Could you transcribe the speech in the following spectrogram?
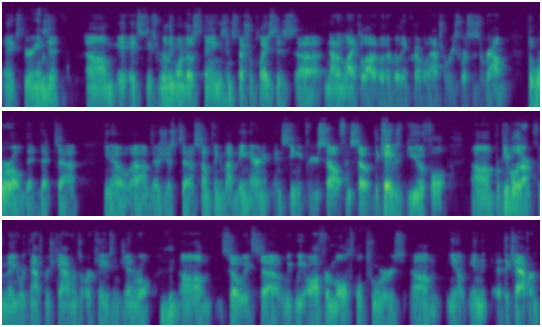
and experience mm-hmm. it um, it, it's it's really one of those things in special places, uh, not unlike a lot of other really incredible natural resources around the world. That that uh, you know, um, there's just uh, something about being there and, and, seeing it for yourself. And so the cave is beautiful. Um, for people that aren't familiar with Natural Bridge Caverns or caves in general, mm-hmm. Um, so it's uh, we, we offer multiple tours, um, you know, in at the cavern.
